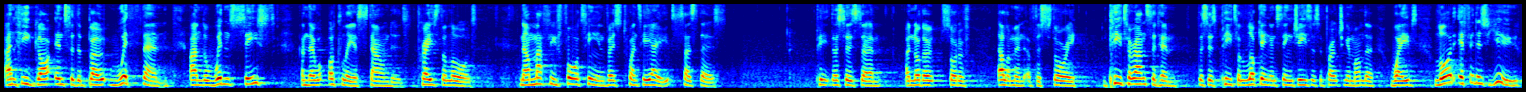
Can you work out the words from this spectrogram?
And he got into the boat with them, and the wind ceased, and they were utterly astounded. Praise the Lord. Now, Matthew 14, verse 28 says this. This is um, another sort of element of the story. Peter answered him, this is Peter looking and seeing Jesus approaching him on the waves. Lord, if it is you,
